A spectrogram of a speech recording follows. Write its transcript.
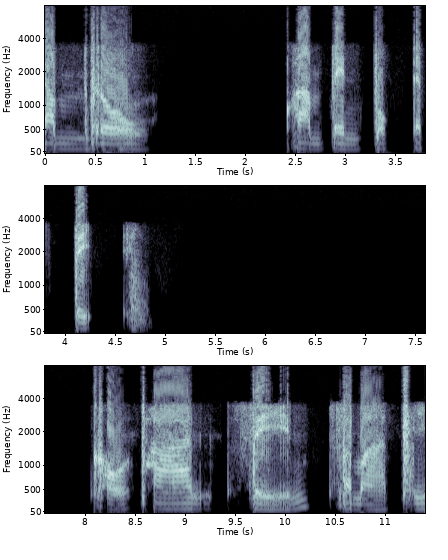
ดำรง ความเป็นปกติ ของทาน ศีล สมาธิ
